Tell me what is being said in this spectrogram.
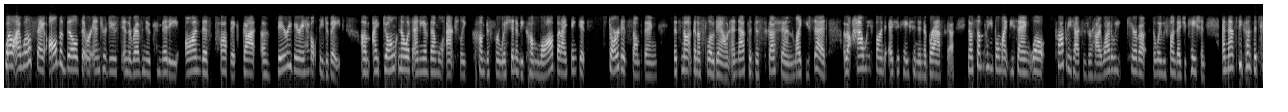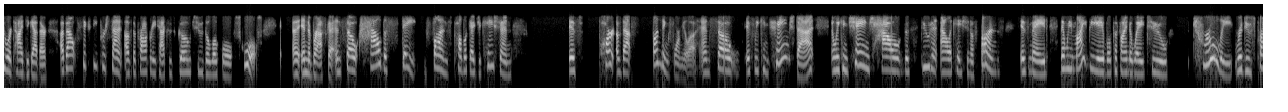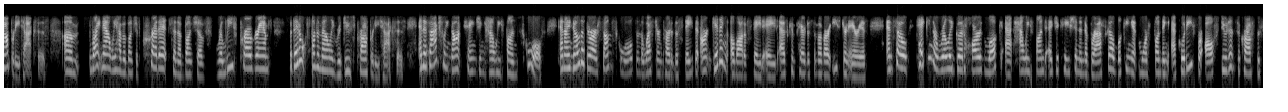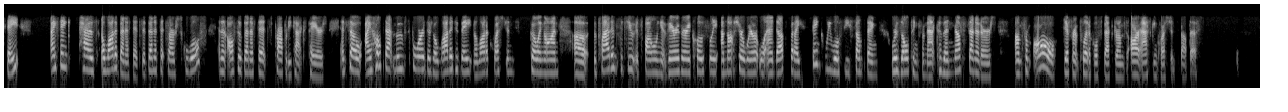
Well, I will say all the bills that were introduced in the Revenue Committee on this topic got a very, very healthy debate. Um, I don't know if any of them will actually come to fruition and become law, but I think it's started something that's not going to slow down. And that's a discussion, like you said, about how we fund education in Nebraska. Now, some people might be saying, well, property taxes are high. Why do we care about the way we fund education? And that's because the two are tied together. About 60% of the property taxes go to the local schools uh, in Nebraska. And so, how the state funds public education is part of that funding formula. And so if we can change that and we can change how the student allocation of funds is made, then we might be able to find a way to truly reduce property taxes. Um, right now, we have a bunch of credits and a bunch of relief programs but they don't fundamentally reduce property taxes. And it's actually not changing how we fund schools. And I know that there are some schools in the western part of the state that aren't getting a lot of state aid as compared to some of our eastern areas. And so taking a really good hard look at how we fund education in Nebraska, looking at more funding equity for all students across the state, I think has a lot of benefits. It benefits our schools and it also benefits property taxpayers. And so I hope that moves forward. There's a lot of debate and a lot of questions going on. Uh, the Platte Institute is following it very, very closely. I'm not sure where it will end up, but I think we will see something resulting from that because enough senators um, from all different political spectrums are asking questions about this.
